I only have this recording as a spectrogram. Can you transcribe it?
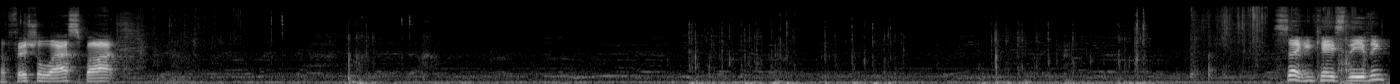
Official last spot. Second case of the evening.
